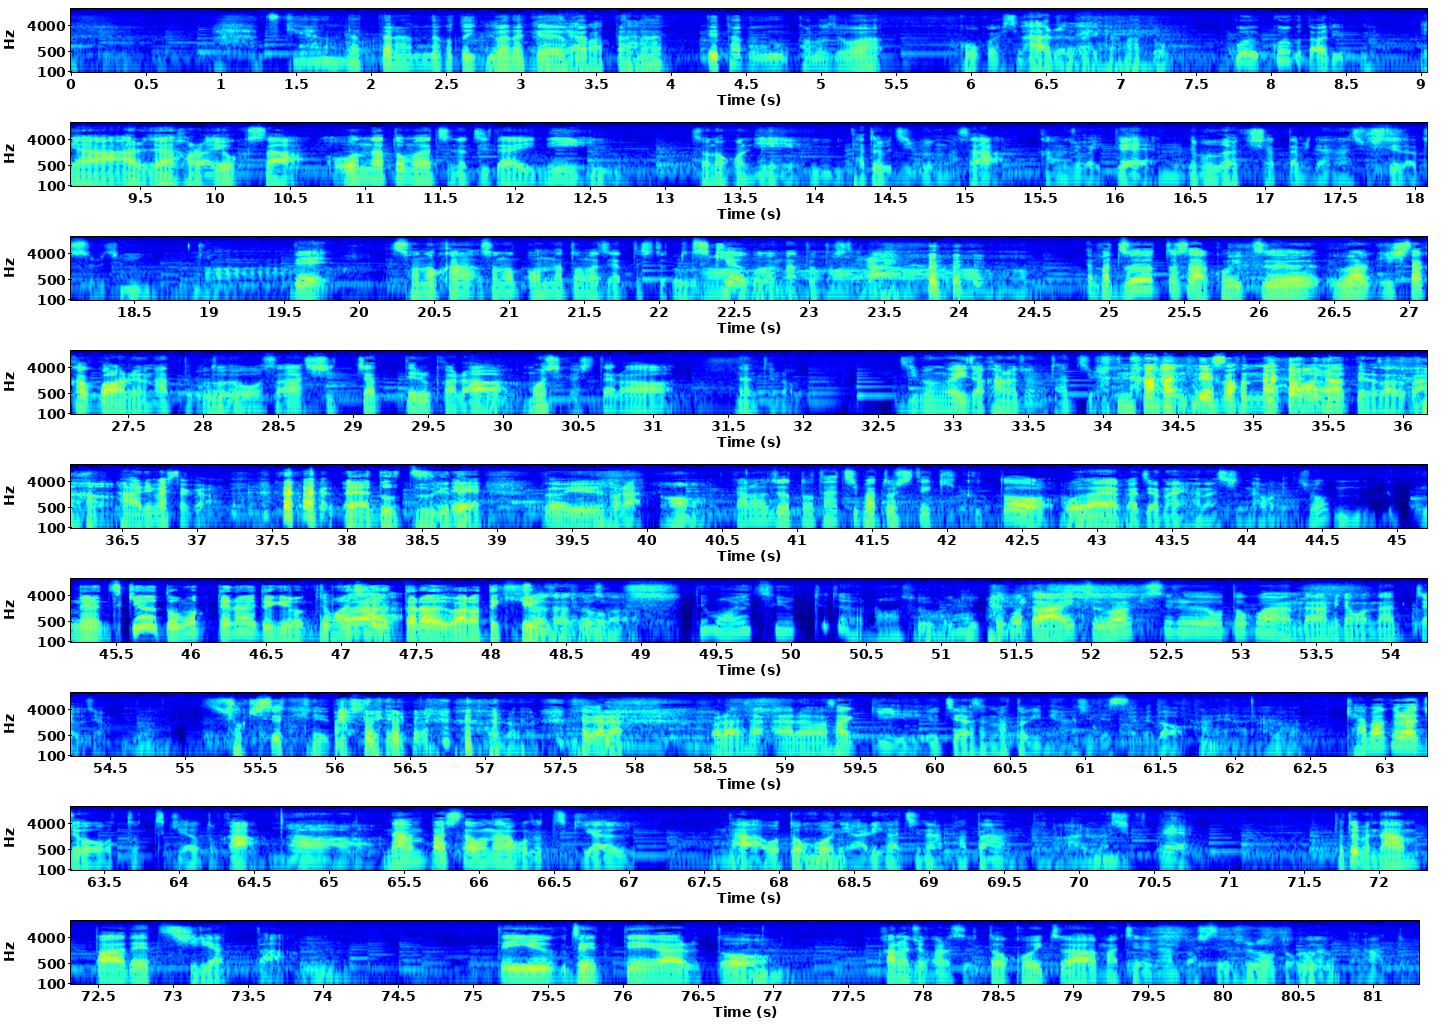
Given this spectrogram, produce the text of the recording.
付き合うんだったらあんなこと言わなきゃよかったなって多分彼女は後悔してたんじゃないかなと、こういうこういうことあるよね、いやーあるねほらよくさ女友達の時代にうん。その子にうん。例えば自分がさ彼女がいてうん。でも浮気しちゃったみたいな話をしてたとするじゃん。あー。でそのかその女友達だった人と付き合うことになったとしたらやっぱずっとさこいつ浮気した過去あるよなってことをさ、知っちゃってるから、うん。もしかしたらなんていうの自分がいざ彼女の立場 なんでそんな顔になってんの佐藤さん。ありましたか？いやどう続けて？でそういうほらうん。彼女の立場として聞くと穏やかじゃない話なわけでしょ、うん。ね付き合うと思ってない時の友達だったら笑って聞けるんだけどでもあいつ言ってたよなそういうことってことはあいつ浮気する男なんだなみたいなことになっちゃうじゃん。うん初期設定として。だからほらさあのさっき打ち合わせの時に話出てたけど、はいはいあのキャバクラ嬢と付き合うとかあナンパした女の子と付き合うーた男にありがちなパターンっていうのがあるらしくて、例えばナンパで知り合ったっていう前提があると、彼女からするとこいつは街でナンパする男なんだなと、うん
